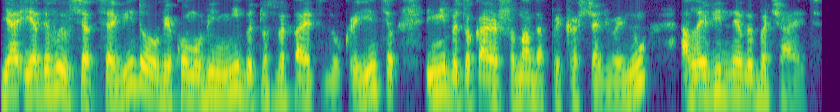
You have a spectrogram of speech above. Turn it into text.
Я, я дивився це відео, в якому він нібито звертається до українців і нібито каже, що треба прекращати війну, але він не вибачається.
